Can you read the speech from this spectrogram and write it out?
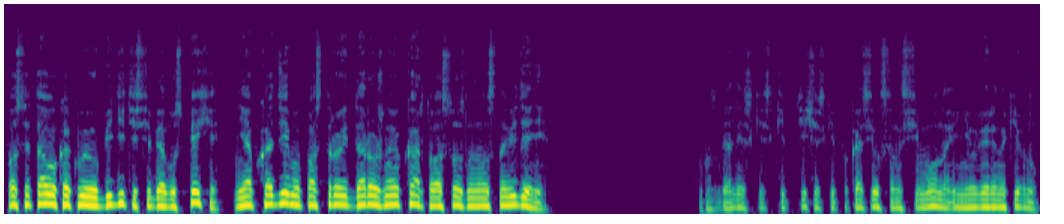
После того, как вы убедите себя в успехе, необходимо построить дорожную карту осознанного сновидения. Мозголевский скептически покосился на Симона и неуверенно кивнул.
